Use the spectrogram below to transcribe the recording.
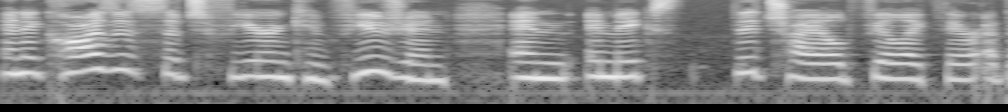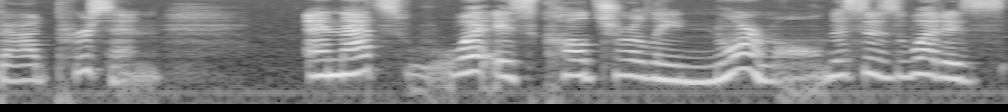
And it causes such fear and confusion, and it makes the child feel like they're a bad person. And that's what is culturally normal. This is what is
